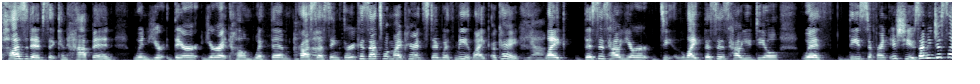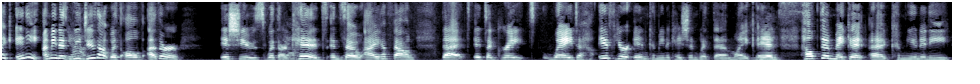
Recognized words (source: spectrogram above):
positives that can happen when you're there you're at home with them uh-huh. processing through because that's what my parents did with me. Like okay Yeah. like this is how you're de- like this is how you deal with these different issues. I mean just like any i mean it, we do that with all of other issues with our Yeah. kids. And so i have found that it's a great way to if you're in communication with them like and help them make it a community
